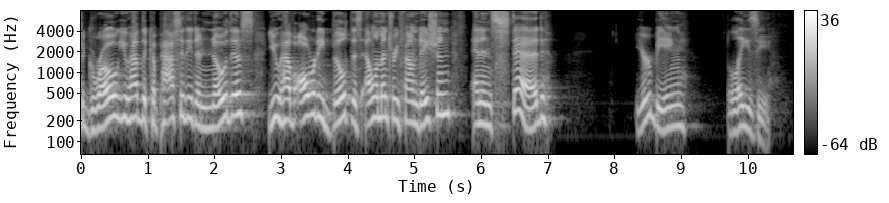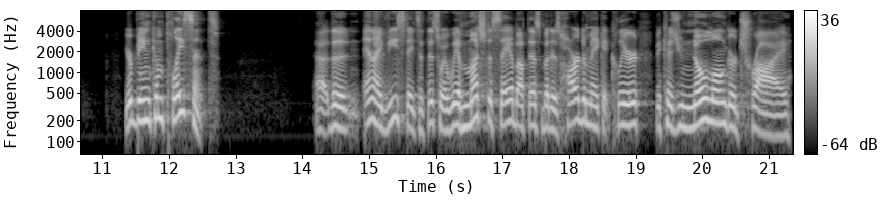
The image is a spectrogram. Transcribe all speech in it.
to grow. You have the capacity to know this. You have already built this elementary foundation, and instead, you're being lazy. You're being complacent. Uh, the NIV states it this way We have much to say about this, but it's hard to make it clear because you no longer try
